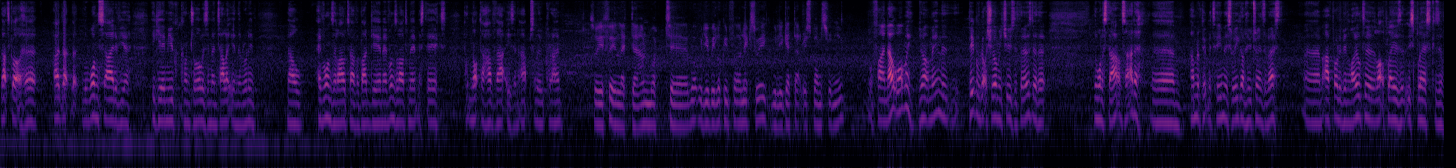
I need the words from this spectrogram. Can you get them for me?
that's got to hurt. I, that, that, the one side of your, your game you can control is the mentality and the running. Now, everyone's allowed to have a bad game, everyone's allowed to make mistakes, but not to have that is an absolute crime. So you feel let down. What uh, what would you be looking for next week? Will you get that response from them? We'll find out, won't we? Do you know what I mean? The, the people have got to show me Tuesday, Thursday that they want to start on Saturday. Um, I'm going to pick my team this week on who trains the best. Um, I've probably been loyal to a lot of players at this place because of,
